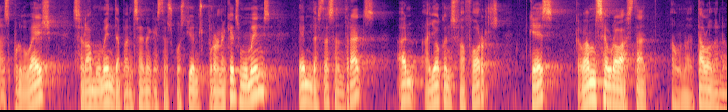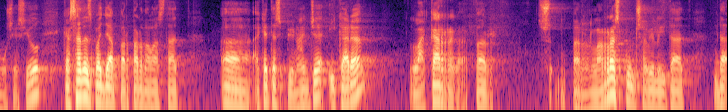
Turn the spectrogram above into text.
es produeix, serà el moment de pensar en aquestes qüestions, però en aquests moments hem d'estar centrats en allò que ens fa forts, que és que vam seure l'Estat a una taula de negociació, que s'ha desvetllat per part de l'Estat eh, aquest espionatge i que ara la càrrega per, per la responsabilitat de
